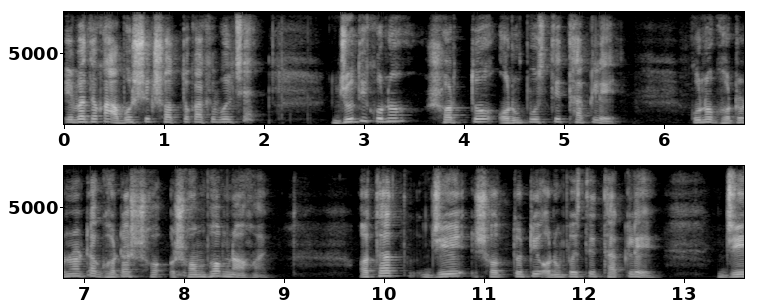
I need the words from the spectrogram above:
এবার দেখো আবশ্যিক সত্য কাকে বলছে? যদি কোনো শর্ত অনুপস্থিত থাকলে কোনো ঘটনাটা ঘটা সম্ভব না হয়, অর্থাৎ যে সত্যটি অনুপস্থিত থাকলে যে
